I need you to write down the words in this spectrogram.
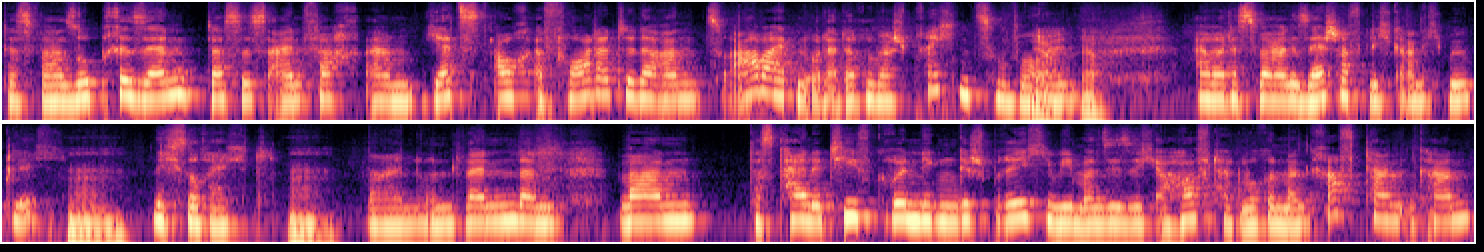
das war so präsent, dass es einfach ähm, jetzt auch erforderte, daran zu arbeiten oder darüber sprechen zu wollen. Ja, ja. Aber das war gesellschaftlich gar nicht möglich. Nicht so recht. Nein. Und wenn, dann waren das keine tiefgründigen Gespräche, wie man sie sich erhofft hat, worin man Kraft tanken kann,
